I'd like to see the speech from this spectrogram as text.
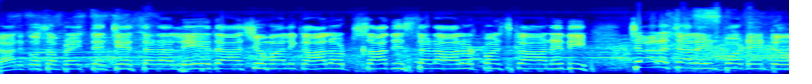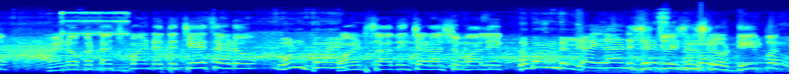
దానికోసం ప్రయత్నం చేస్తాడా లేదా ఆషో మాలిక్ ఆల్అౌట్ సాధిస్తాడా? ఆల్అౌట్ పాయింట్స్ కా అనేది చాలా చాలా ఇంపార్టెంట్ అండ్ ఒక టచ్ పాయింట్ అయితే చేశాడు. వన్ పాయింట్ పాయింట్ సాధించాడు ఆషో మాలిక్. దబంగ్ ఢిల్లీ ఇంకా ఇలాంటి సిచ్యువేషన్స్లో దీపక్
